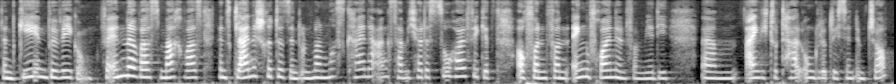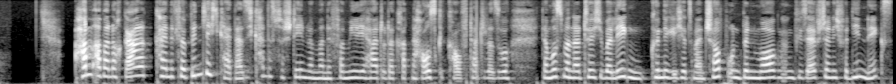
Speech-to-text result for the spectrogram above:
dann geh in Bewegung. Veränder was, mach was, wenn es kleine Schritte sind und man muss keine Angst haben. Ich höre das so häufig jetzt auch von, von engen Freundinnen von mir, die ähm, eigentlich total unglücklich sind im Job haben aber noch gar keine Verbindlichkeiten. Also ich kann das verstehen, wenn man eine Familie hat oder gerade ein Haus gekauft hat oder so. Da muss man natürlich überlegen, kündige ich jetzt meinen Job und bin morgen irgendwie selbstständig, verdiene nichts.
